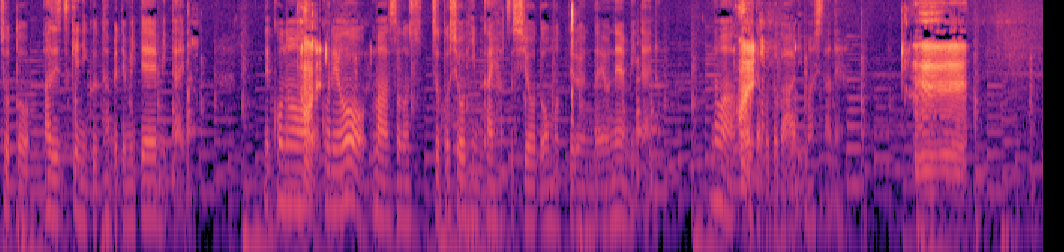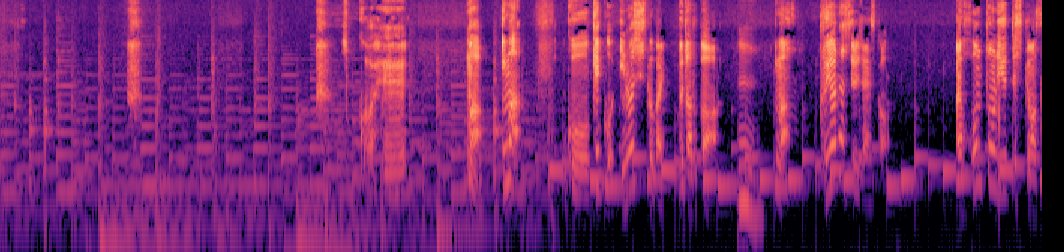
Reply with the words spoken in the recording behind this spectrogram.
ちょっと味付け肉食べてみてみたいな。でこの、はいこれをまあそのちょっと商品開発しようと思ってるんだよねみたいなのは聞いたことがありましたね。へえ。へえ。まあ、今、こう、結構、イノシシとか豚とか、うん。今、食い荒らしてるじゃないですか。あれ、本当の理由って知ってます？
